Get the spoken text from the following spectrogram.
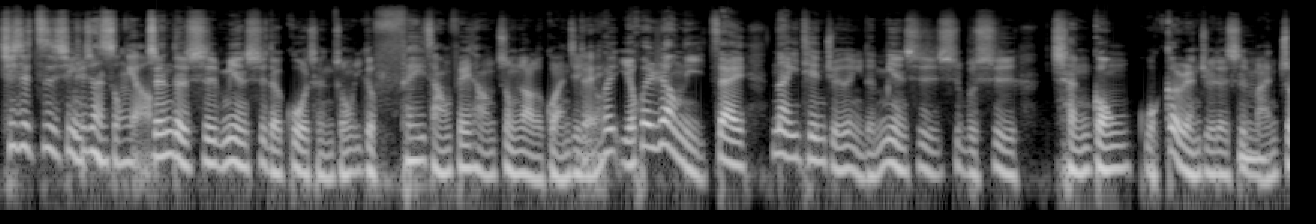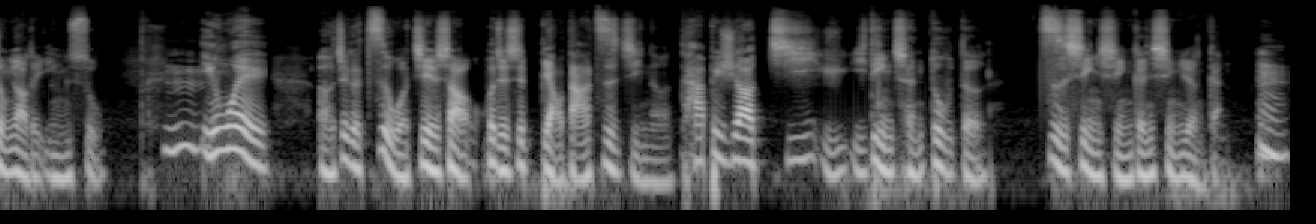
其实自信就是很重要。真的是面试的过程中一个非常非常重要的关键，对也会也会让你在那一天觉得你的面试是不是成功。我个人觉得是嗯蛮重要的因素，嗯因为呃，这个自我介绍或者是表达自己呢，它必须要基于一定程度的自信心跟信任感。嗯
